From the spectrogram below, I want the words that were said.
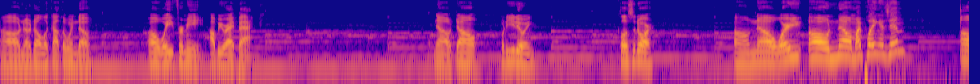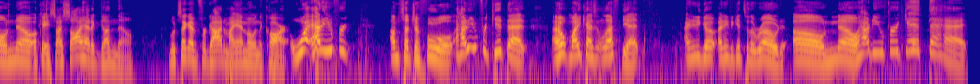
Oh, no, don't look out the window. Oh, wait for me. I'll be right back. No, don't. What are you doing? Close the door. Oh, no. Where are you? Oh, no. Am I playing as him? Oh, no. Okay, so I saw I had a gun, though. Looks like I've forgotten my ammo in the car. What? How do you for... I'm such a fool. How do you forget that? I hope Mike hasn't left yet. I need to go... I need to get to the road. Oh, no. How do you forget that?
